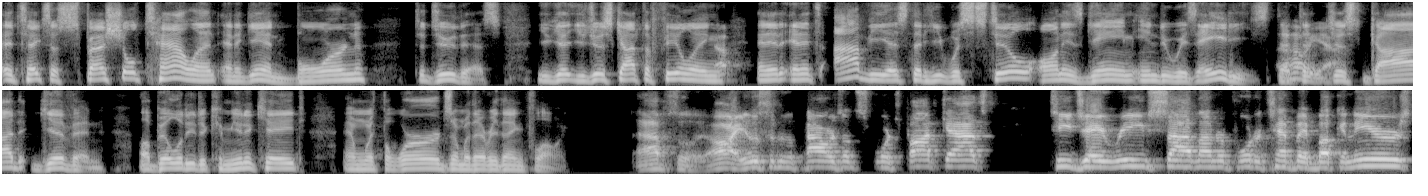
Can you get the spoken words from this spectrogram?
it takes a special talent, and again, born to do this. You get you just got the feeling, Yep. and it, and it's obvious that he was still on his game into his 80s. That, Oh, that yeah. just God given ability to communicate and with the words and with everything flowing. Absolutely. All right. You listen to the Powers on Sports podcast. TJ Reeves, sideline reporter, Tampa Buccaneers,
